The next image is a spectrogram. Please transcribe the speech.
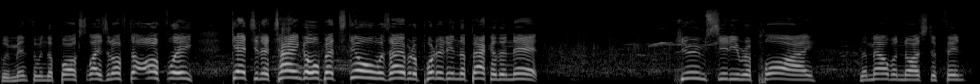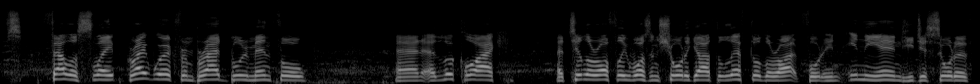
Blumenthal in the box, lays it off to Offley. Gets in a tangle, but still was able to put it in the back of the net. Hume City reply. The Melbourne Knights defence fell asleep. Great work from Brad Blumenthal. And it looked like Attila Offley wasn't sure to go at the left or the right foot. And in the end, he just sort of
